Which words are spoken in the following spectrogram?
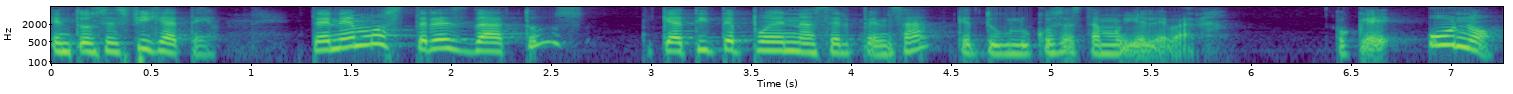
Entonces, fíjate, tenemos tres datos que a ti te pueden hacer pensar que tu glucosa está muy elevada, ¿ok? Uno,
